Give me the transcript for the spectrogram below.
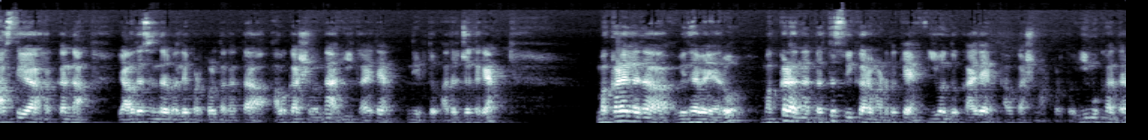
ಆಸ್ತಿಯ ಹಕ್ಕನ್ನ ಯಾವುದೇ ಸಂದರ್ಭದಲ್ಲಿ ಪಡ್ಕೊಳ್ತಕ್ಕಂಥ ಅವಕಾಶವನ್ನ ಈ ಕಾಯ್ದೆ ನೀಡಿತು. ಅದರ ಜೊತೆಗೆ ಮಕ್ಕಳಿಲ್ಲದ ವಿಧವೆಯರು ಮಕ್ಕಳನ್ನ ದತ್ತು ಸ್ವೀಕಾರ ಮಾಡೋದಕ್ಕೆ ಈ ಒಂದು ಕಾಯ್ದೆ ಅವಕಾಶ ಮಾಡಿಕೊಡ್ತು. ಈ ಮುಖಾಂತರ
